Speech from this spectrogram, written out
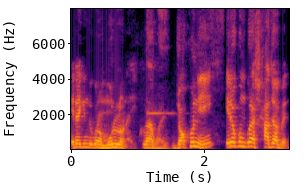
এটা কিন্তু কোনো মূল্য নাই। না ভাই। যখনই এরকম করে সাজাবেন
